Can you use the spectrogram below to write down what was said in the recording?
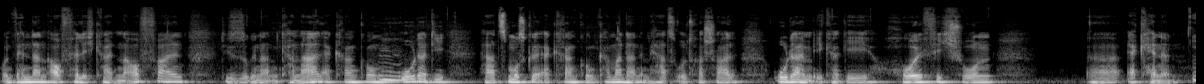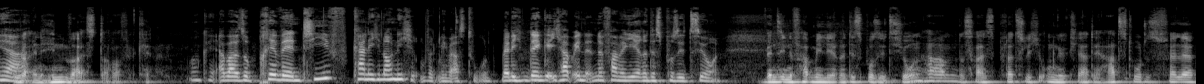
Und wenn dann Auffälligkeiten auffallen, diese sogenannten Kanalerkrankungen mhm. oder die Herzmuskelerkrankung, kann man dann im Herz-Ultraschall oder im EKG häufig schon äh, erkennen ja. oder einen Hinweis darauf erkennen. Okay, aber so präventiv kann ich noch nicht wirklich was tun, wenn ich denke, ich habe eine familiäre Disposition. Wenn Sie eine familiäre Disposition haben, das heißt plötzlich ungeklärte Herztodesfälle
